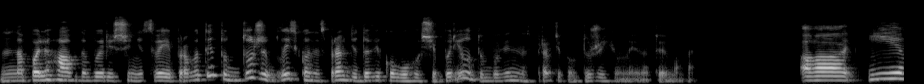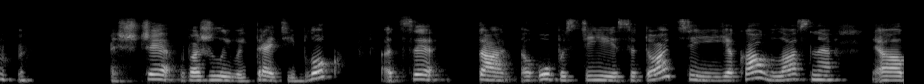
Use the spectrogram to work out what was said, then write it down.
наполягав на вирішенні своєї правоти. Тут дуже близько насправді до вікового ще періоду, бо він насправді був дуже юний на той момент. І ще важливий третій блок це та е, опис тієї ситуації, яка власне е,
